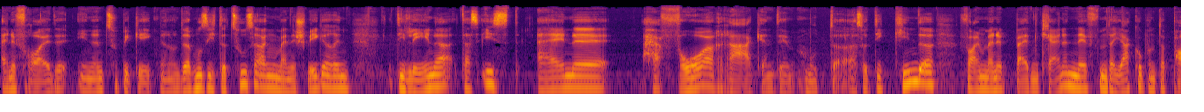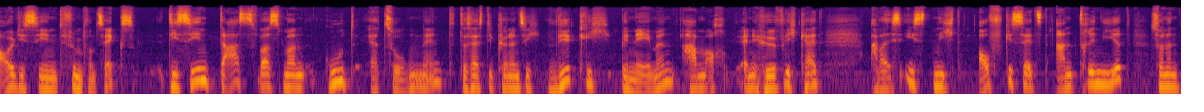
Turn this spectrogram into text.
eine Freude, ihnen zu begegnen. Und da muss ich dazu sagen, meine Schwägerin, die Lena, das ist eine hervorragende Mutter. Also die Kinder, vor allem meine beiden kleinen Neffen, der Jakob und der Paul, die sind fünf und sechs die sind das, was man gut erzogen nennt. Das heißt, die können sich wirklich benehmen, haben auch eine Höflichkeit, aber es ist nicht aufgesetzt, antrainiert, sondern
